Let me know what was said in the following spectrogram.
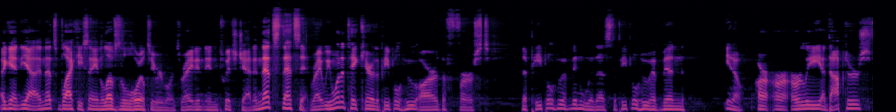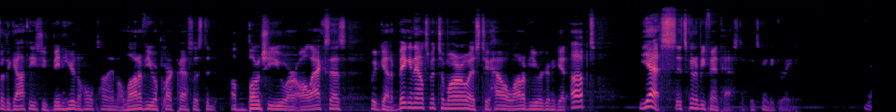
again, yeah, and that's Blackie saying loves the loyalty rewards, right? In in Twitch chat. And that's that's it, right? We want to take care of the people who are the first, the people who have been with us, the people who have been, you know, are, are early adopters for the Gothies. You've been here the whole time. A lot of you are park pass listed. A bunch of you are all access. We've got a big announcement tomorrow as to how a lot of you are going to get upped. Yes, it's going to be fantastic. It's going to be great. Yeah,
